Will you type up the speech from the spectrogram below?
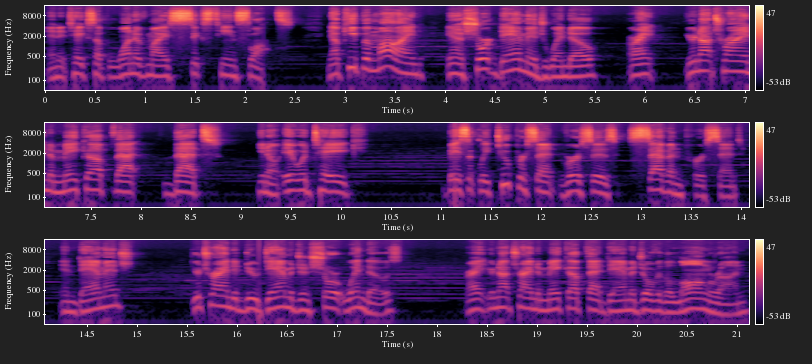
And it takes up one of my 16 slots. Now keep in mind, in a short damage window, all right, you're not trying to make up that, that you know, it would take basically 2% versus 7% in damage. You're trying to do damage in short windows, right? You're not trying to make up that damage over the long run,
